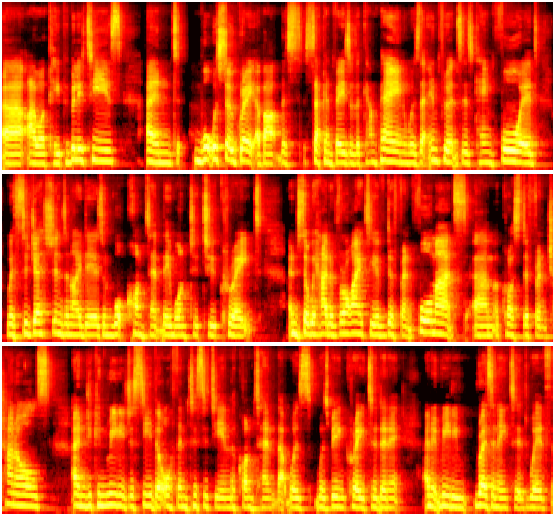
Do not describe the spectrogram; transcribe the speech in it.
uh, our capabilities. And what was so great about this second phase of the campaign was that influencers came forward with suggestions and ideas on what content they wanted to create. And so we had a variety of different formats um, across different channels and you can really just see the authenticity in the content that was was being created in it and it really resonated with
